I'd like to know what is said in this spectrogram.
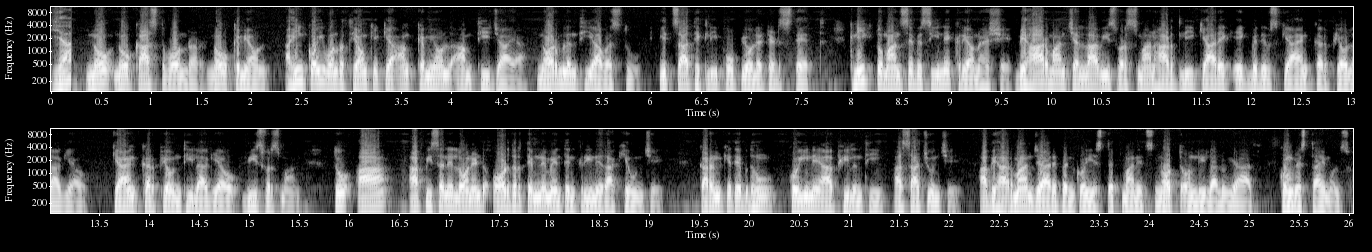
yeah no no caste owner no commune અહીં કોઈ વોનર થયો કે ક્યાં કમ્યુન આમથી જાયા નોર્મલનથી આ વસ્તુ ઇટ્સ આ થિકલી પોપ્યુલેટેડ સ્ટેટ ક્નિક તો માનસે બેસીને ક્રિયોન હશે બિહારમાં છેલ્લા વીસ વર્ષમાં હાર્ડલી ક્યારેક એક બે દિવસ ક્યાંક કરફ્યુ લાગ્યા હો ક્યાંક કરફ્યુ નથી લાગ્યા હો વીસ વર્ષમાં તો આ આ પીસ અને લોન એન્ડ ઓર્ડર તેમને મેન્ટેન કરીને રાખ્યું છે. કારણ કે તે બધું કોઈને આ ફીલ નથી, આ સાચું છે. આ બિહારમાં જ્યારે પણ કોઈ સ્ટેટમાં ઇટ્સ નોટ ઓનલી લાલુ યાદ કોંગ્રેસ ટાઈમ ઓલ્સો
